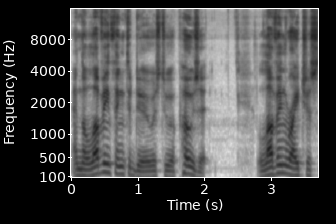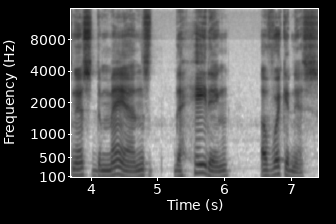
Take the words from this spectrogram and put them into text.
And the loving thing to do is to oppose it. Loving righteousness demands the hating of wickedness.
